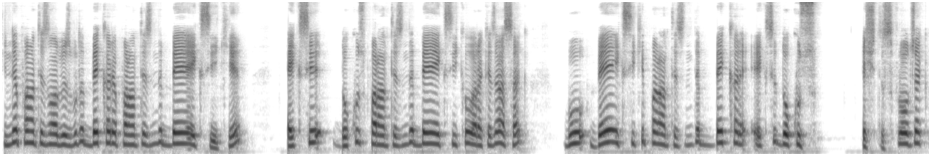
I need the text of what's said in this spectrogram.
Şimdi ne parantezini alabiliriz burada? b kare parantezinde b eksi 2 eksi 9 parantezinde b eksi 2 olarak yazarsak bu b eksi 2 parantezinde b kare eksi 9 eşittir 0 olacak.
